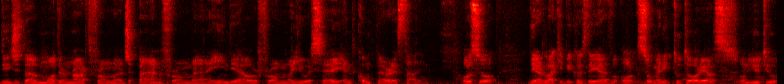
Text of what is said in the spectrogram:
digital modern art from uh, Japan, from uh, India, or from uh, USA, and compare and study. Also, they are lucky because they have all, so many tutorials on YouTube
